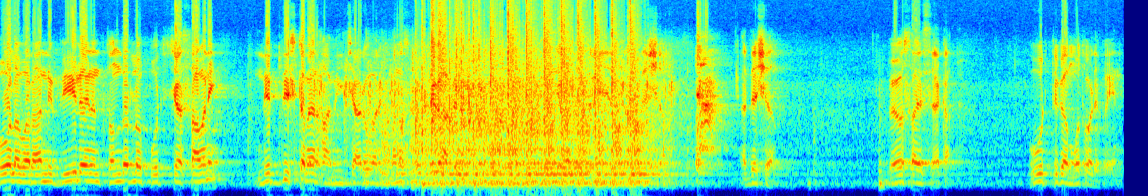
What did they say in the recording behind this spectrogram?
పోలవరాన్ని వీలైనంత తొందరలో పూర్తి చేస్తామని నిర్దిష్టమైన హామీ ఇచ్చారు. వారికి మనస్ఫూర్తిగా ధన్యవాదాలు అధ్యక్ష అధ్యక్ష. వ్యవసాయ శాఖ పూర్తిగా మూతపడిపోయింది.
